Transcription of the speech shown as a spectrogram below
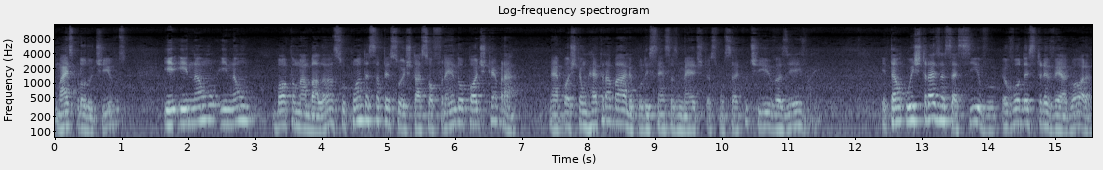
mais produtivos, e, e, não, e não botam na balança o quanto essa pessoa está sofrendo ou pode quebrar. Né? Pode ter um retrabalho por licenças médicas consecutivas e aí vai. Então, o estresse excessivo, eu vou descrever agora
